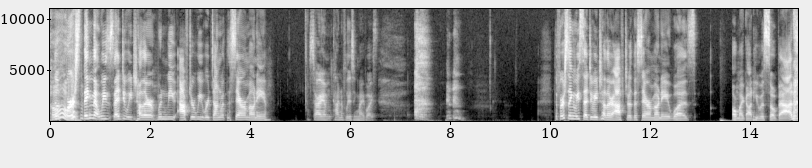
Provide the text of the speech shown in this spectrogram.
the Oh. first thing that we said to each other when we after we were done with the ceremony. Sorry, I'm kind of losing my voice. The first thing we said to each other after the ceremony was, "Oh my god, he was so bad."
